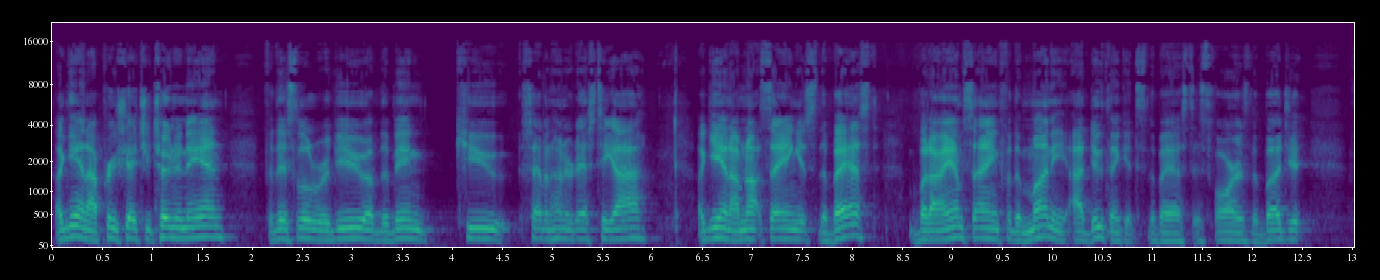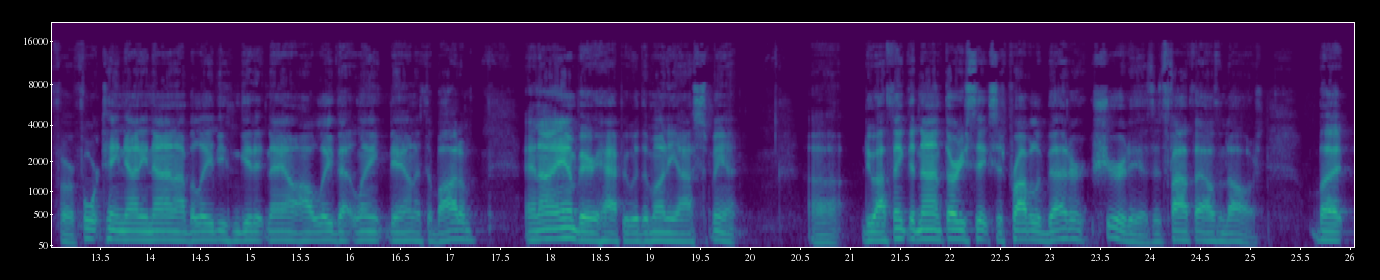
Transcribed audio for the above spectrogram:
again, I appreciate you tuning in for this little review of the BenQ 700 STI. Again, I'm not saying it's the best, but I am saying for the money, I do think it's the best as far as the budget for $14.99. I believe you can get it now. I'll leave that link down at the bottom. And I am very happy with the money I spent. Uh, do I think the 936 is probably better? Sure it is. It's $5,000. But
